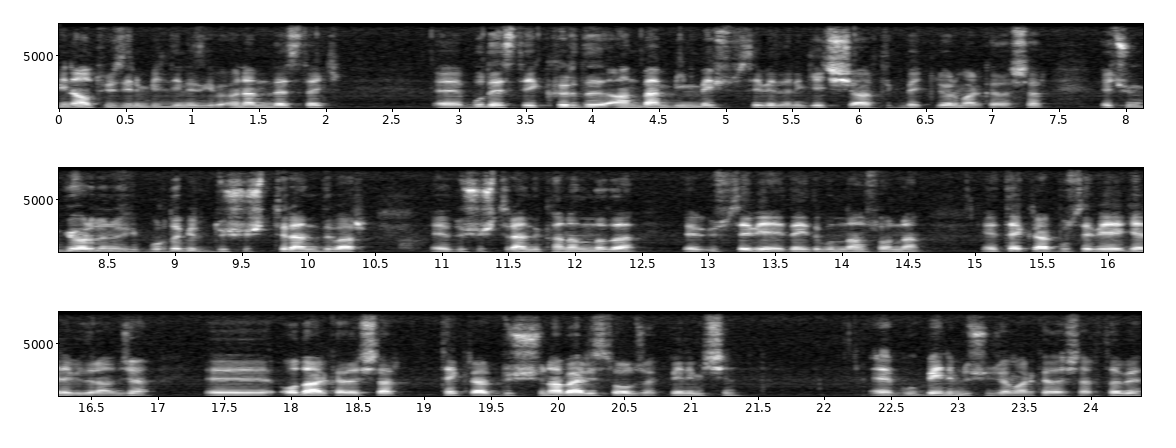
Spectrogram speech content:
1620 bildiğiniz gibi önemli destek. Ee, bu desteği kırdığı an ben 1500 seviyelerine geçişi artık bekliyorum arkadaşlar. E çünkü gördüğünüz gibi burada bir düşüş trendi var. E, düşüş trendi kanalında da e, üst seviyedeydi. Bundan sonra e, tekrar bu seviyeye gelebilir anca. E, o da arkadaşlar tekrar düşüşün habercisi olacak benim için. E, bu benim düşüncem arkadaşlar tabi.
